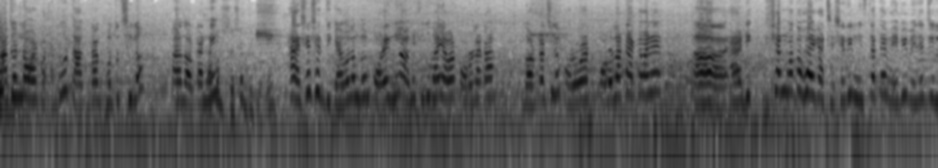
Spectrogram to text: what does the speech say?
গাজর নেওয়ার কথা। তো দাগ দাগ মতো ছিল আর দরকার নেই। শেষের দিকে হ্যাঁ শেষের দিকে। আমি বললাম তুমি পরে নিও। আমি শুধু ভাই আমার করলাটা দরকার ছিল করলা করলাটা একেবারে অ্যাডিকশন মতো হয়ে গেছে। সেদিন মিস্টার দেব হেভি বেজেছিল।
